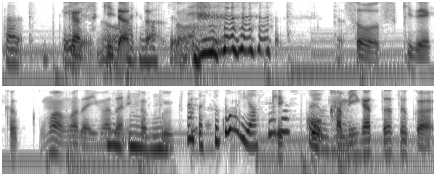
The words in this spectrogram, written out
たっていうが好きだったのありますよね。そう、好きでかっこ、まあまだ未だにかっこよくて。なんかすごい痩せましたよね。結構髪型とか、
